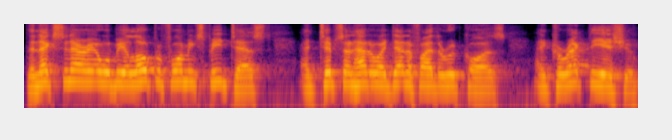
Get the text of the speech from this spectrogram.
The next scenario will be a low performing speed test and tips on how to identify the root cause and correct the issue.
